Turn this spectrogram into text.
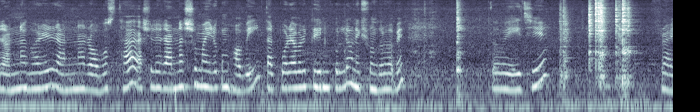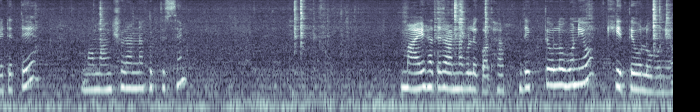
রান্নাঘরের রান্নার অবস্থা। আসলে রান্নার সময় এরকম হবেই। তারপরে আবার ক্লিন করলে অনেক সুন্দর হবে। তো এই যে ফ্রাইডেতে মা মাংস রান্না করতেছে। মায়ের হাতে রান্না বলে কথা। দেখতেও লোভনীয়, খেতেও লোভনীয়।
